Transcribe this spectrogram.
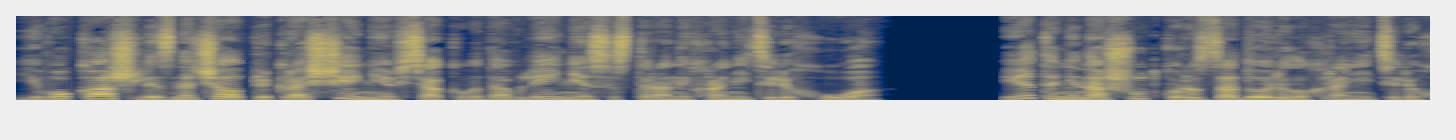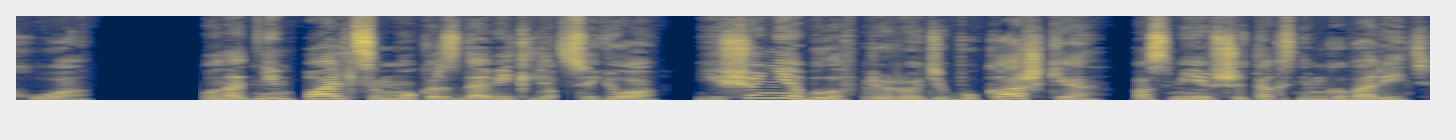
Его кашель означал прекращение всякого давления со стороны хранителя Хуа. И это не на шутку раззадорило хранителя Хуа. Он одним пальцем мог раздавить Лицеё. Еще не было в природе букашки, посмеявшей так с ним говорить.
